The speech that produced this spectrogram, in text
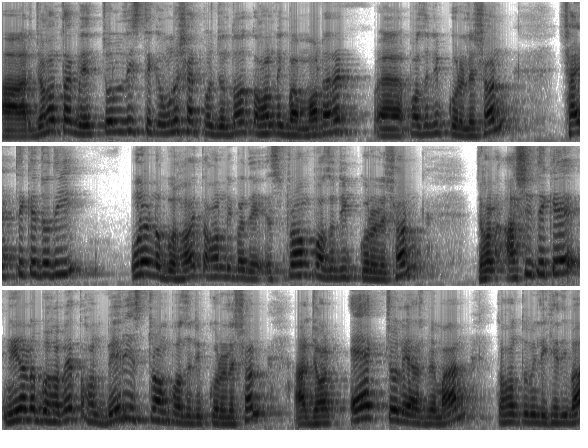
আর যখন থাকবে চল্লিশ থেকে উনষাট পর্যন্ত, তখন লিখবা মডারেট পজিটিভ কোরিলেশন ষাট থেকে যদি উনানব্বই হয়, তখন লিখবা যে স্ট্রং পজিটিভ কোরিলেশন যখন আশি থেকে নিরানব্বই হবে, তখন ভেরি স্ট্রং পজিটিভ কোরিলেশন আর যখন এক চলে আসবে মান, তখন তুমি লিখে দিবা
